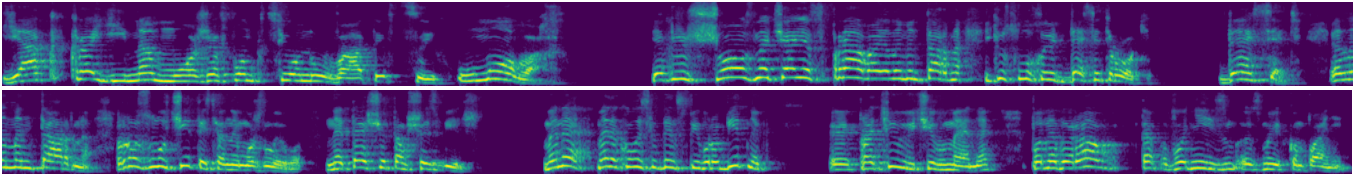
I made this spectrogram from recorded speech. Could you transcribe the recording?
Як країна може функціонувати в цих умовах? Я кажу, що означає справа елементарна, яку слухають 10 років? 10. Елементарна. Розлучитися неможливо. Не те, що там щось більше. Мене, мене колись один співробітник, працюючи в мене, понабирав та, в одній з, з моїх компаній,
